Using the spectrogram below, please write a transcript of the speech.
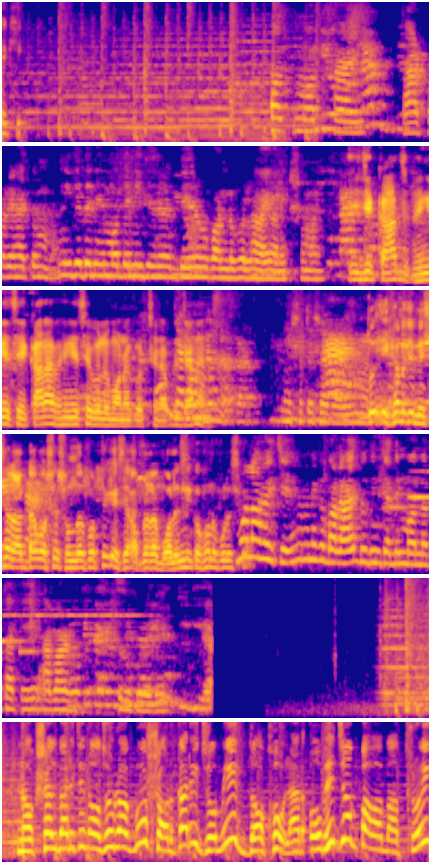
দেখি। মদ খায় তারপরে হয়তো নিজেদের মধ্যে নিজেদেরও গন্ডগোল হয় অনেক সময়। এই যে কাঁচ ভেঙেছে কারা ভেঙেছে বলে মনে করছেন আপনি জানেন? তো এখানে যে নেশার আড্ডা বসে সন্ধ্যার পর থেকে এসে আপনারা বলেননি কখনো পুলিশ বলা হয়েছে অনেকে বলা হয় দুদিন চার দিন বন্ধ থাকে আবার শুরু করে দেয়। নকশালবাড়িতে নজর রাখব, সরকারি জমি দখল, আর অভিযোগ পাওয়া মাত্রই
